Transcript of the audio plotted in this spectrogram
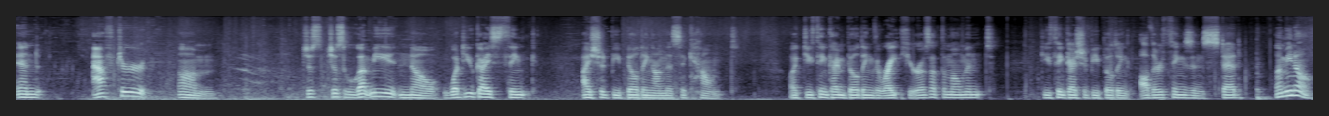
And after, um, just, just let me know, what do you guys think I should be building on this account? Like, do you think I'm building the right heroes at the moment? Do you think I should be building other things instead? Let me know.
